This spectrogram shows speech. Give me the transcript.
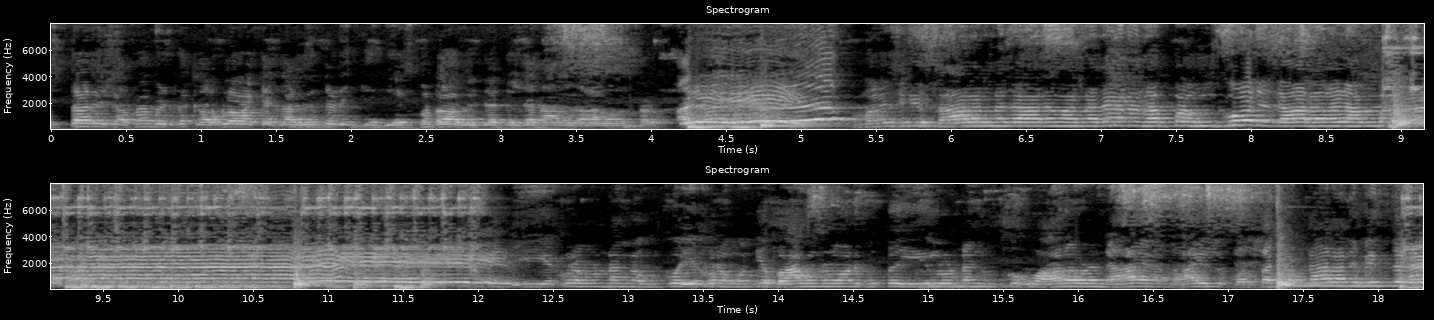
ఇస్తారేసి అన్నం పెడితే కడుపులో పట్టే కాడ తింటాడు ఇంకేం తీసుకుంటావా బిడ్డ అంటే ఇక నాకు కాదు అంటాడు. మనిషికి సారన్న దానం అన్నదానం తప్ప ఇంకోటి దానమ్మ ఈ ఎకరం ఉండగా ఇంకో ఎకరం ఉంటే బాగుండడం అనిపిస్తుంది. ఇల్లు ఉండగా ఇంకొక వానవుడు నా నా ఇల్లు కొత్త కట్టాలనిపిస్తుంది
